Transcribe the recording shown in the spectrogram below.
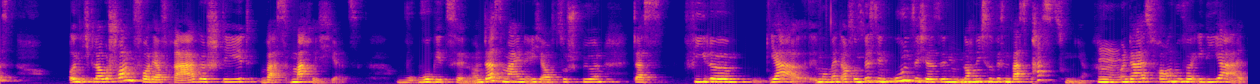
ist und ich glaube schon vor der Frage steht, was mache ich jetzt? Wo, wo geht's hin? Und das meine ich auch zu spüren, dass viele ja im Moment auch so ein bisschen unsicher sind, noch nicht so wissen, was passt zu mir. Mhm. Und da ist Fraunhofer ideal,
